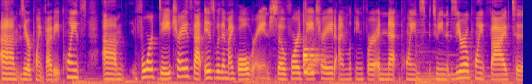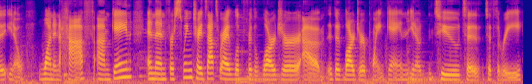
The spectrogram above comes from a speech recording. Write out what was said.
um, 0.58 points. Um, for day trades, that is within my goal range. So for a day trade, I'm looking for a net points between 0.5 to, you know, one and a half um, gain. And then for swing trades, that's where I look for the larger, um, the larger point gain, you know, two to, to three,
